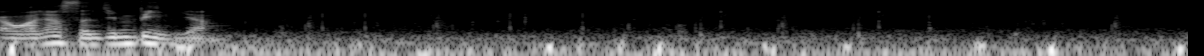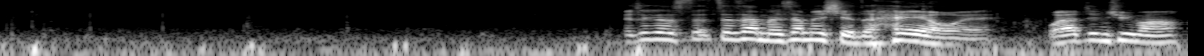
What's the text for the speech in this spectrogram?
感觉好像神经病一样。哎，这个这这扇门上面写着 “hell”，哎，我要进去吗？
